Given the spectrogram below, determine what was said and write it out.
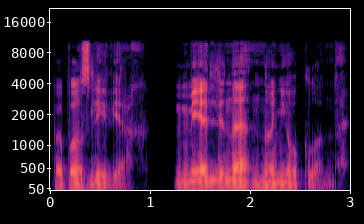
поползли вверх. Медленно, но неуклонно.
